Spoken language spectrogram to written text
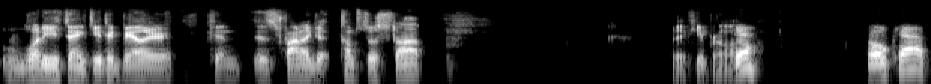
What do you think? Do you think Baylor can is finally get, comes to a stop? They keep rolling. Yeah. Roll cats.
